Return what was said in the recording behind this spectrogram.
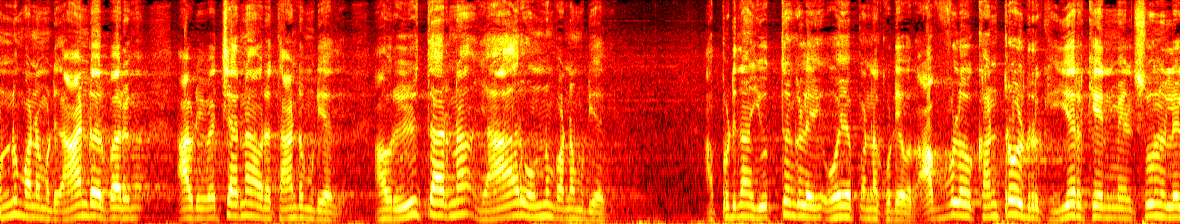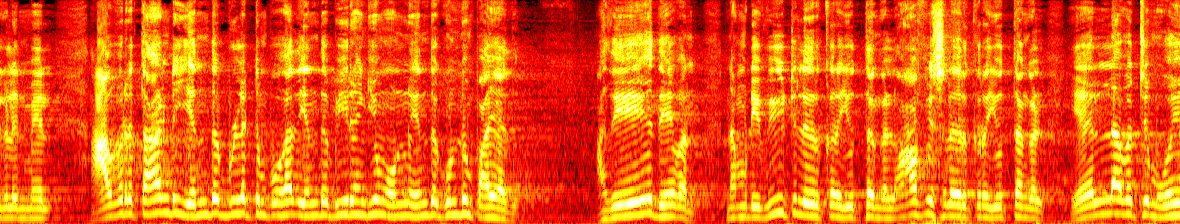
ஒன்றும் பண்ண முடியாது. ஆண்டவர் பாருங்கள் அப்படி வச்சார்னா அவரை தாண்ட முடியாது. அவர் இழுத்தார்னா யாரும் ஒன்றும் பண்ண முடியாது. அப்படி தான் யுத்தங்களை ஓய பண்ணக்கூடியவர். அவ்வளோ கண்ட்ரோல் இருக்குது இயற்கையின் மேல் சூழ்நிலைகளின் மேல். அவரை தாண்டி எந்த புல்லட்டும் போகாது எந்த பீரங்கியும் ஒன்றும் எந்த குண்டும் பாயாது. அதே தேவன் நம்முடைய வீட்டில் இருக்கிற யுத்தங்கள் ஆஃபீஸில் இருக்கிற யுத்தங்கள் எல்லாவற்றையும் ஓய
